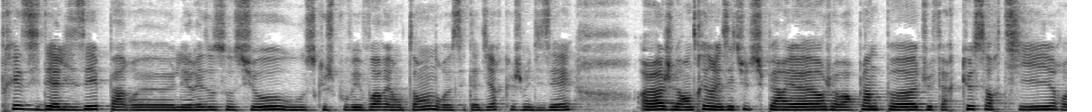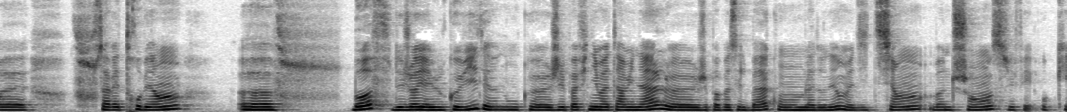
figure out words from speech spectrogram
très idéalisée par les réseaux sociaux ou ce que je pouvais voir et entendre. C'est-à-dire que je me disais, oh je vais rentrer dans les études supérieures, je vais avoir plein de potes, je vais faire que sortir, ça va être trop bien. Euh, bof, déjà il y a eu le Covid, donc euh, j'ai pas fini ma terminale, euh, j'ai pas passé le bac, on me l'a donné, on m'a dit tiens, bonne chance, j'ai fait ok,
